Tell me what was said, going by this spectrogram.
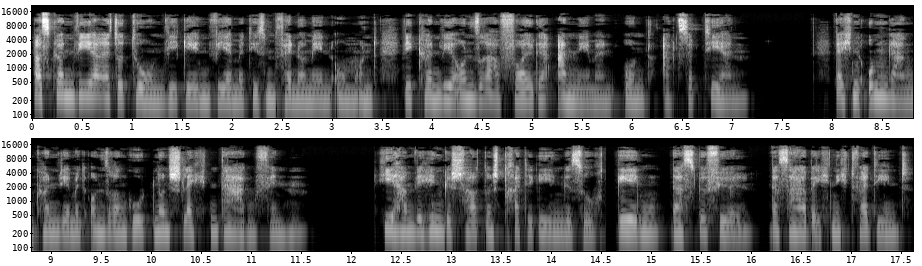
Was können wir also tun? Wie gehen wir mit diesem Phänomen um und wie können wir unsere Erfolge annehmen und akzeptieren? Welchen Umgang können wir mit unseren guten und schlechten Tagen finden? Hier haben wir hingeschaut und Strategien gesucht gegen das Gefühl, das habe ich nicht verdient.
